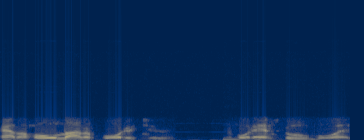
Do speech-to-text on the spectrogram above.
had a whole lot of fortitude hmm. for that school board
